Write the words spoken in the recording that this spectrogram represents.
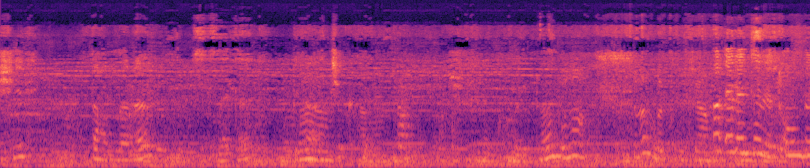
Yeşil dalları size de birazcık şöyle koydum. Buna şuna mı batıracağım? Ha, evet evet onu da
